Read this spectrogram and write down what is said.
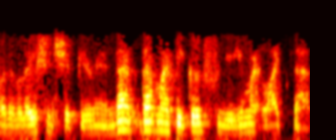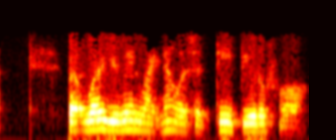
or the relationship you're in. That that might be good for you. You might like that. But where you're in right now is a deep, beautiful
